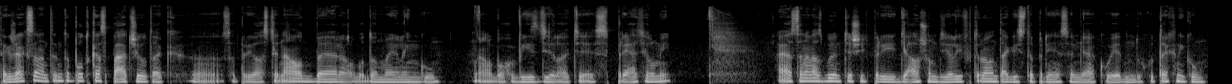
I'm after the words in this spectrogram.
Takže ak sa vám tento podcast páčil, tak e, sa prihláste na odber alebo do mailingu alebo ho vyzdielate s priateľmi. A ja sa na vás budem tešiť pri ďalšom dieli, v ktorom takisto prinesem nejakú jednoduchú techniku,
